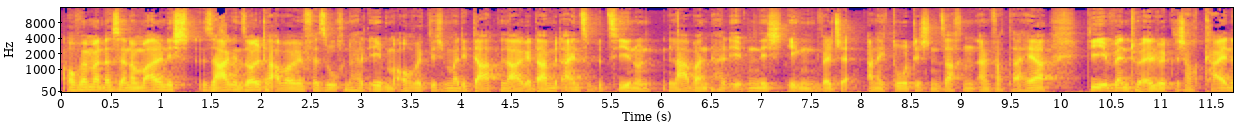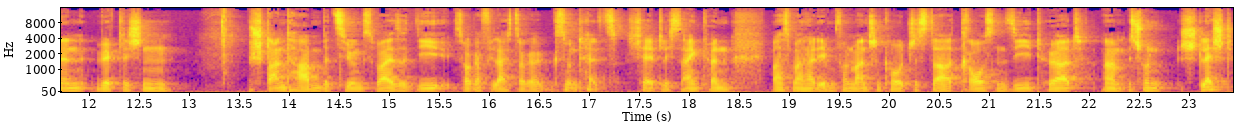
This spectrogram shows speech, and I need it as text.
auch wenn man das ja normal nicht sagen sollte, aber wir versuchen halt eben auch wirklich immer die Datenlage da mit einzubeziehen und labern halt eben nicht irgendwelche anekdotischen Sachen einfach daher, die eventuell wirklich auch keinen wirklichen Bestand haben, beziehungsweise die sogar vielleicht sogar gesundheitsschädlich sein können, was man halt eben von manchen Coaches da draußen sieht, hört, ähm, ist schon schlecht,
